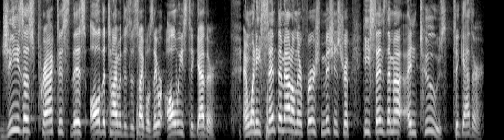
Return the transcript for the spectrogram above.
Jesus practiced this all the time with his disciples, they were always together. And when he sent them out on their first mission trip, he sends them out in twos together.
